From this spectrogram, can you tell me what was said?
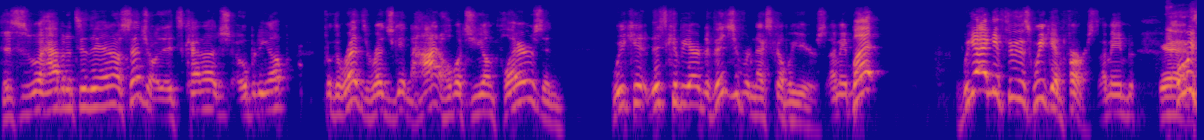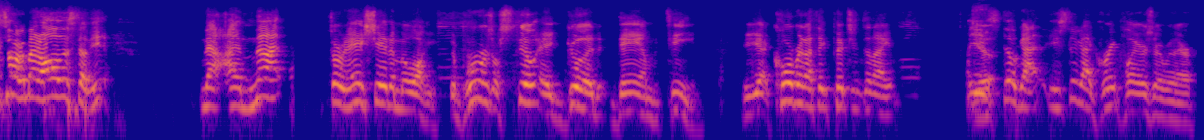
This is what happened to the NL Central. It's kind of just opening up for the Reds. The Reds are getting hot, a whole bunch of young players, and we could this could be our division for the next couple years. I mean, but we gotta get through this weekend first. I mean, yeah. before we talk about all this stuff. Now, I'm not throwing any shade at Milwaukee. The Brewers are still a good damn team. You got Corbin, I think, pitching tonight. You yep. still got you still got great players over there.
